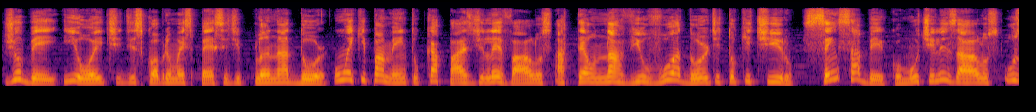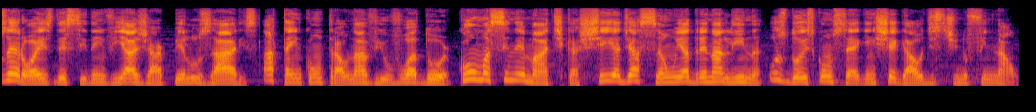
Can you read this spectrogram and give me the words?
Jubei e Oichi descobrem uma espécie de planador, um equipamento capaz de levá-los até o navio voador de Tokitiro. Sem saber como utilizá-los, os heróis decidem viajar pelos ares até encontrar o navio voador. Com uma cinemática cheia de ação e adrenalina, os dois conseguem chegar ao destino final.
